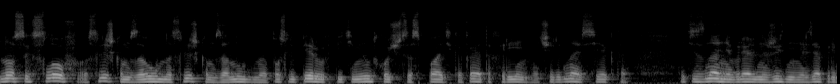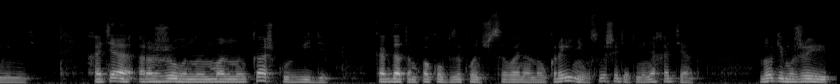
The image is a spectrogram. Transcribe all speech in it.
но с их слов слишком заумно, слишком занудно. После первых пяти минут хочется спать, какая-то хрень, очередная секта. Эти знания в реальной жизни нельзя применить. Хотя разжеванную манную кашку в виде, когда там по КОП закончится война на Украине, услышать от меня хотят. Многим уже и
